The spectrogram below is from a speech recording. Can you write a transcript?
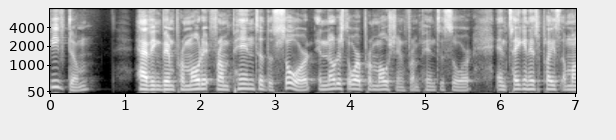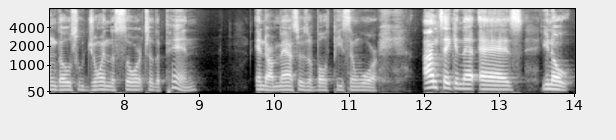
fiefdom, having been promoted from pen to the sword, and notice the word promotion from pen to sword, and taken his place among those who join the sword to the pen and are masters of both peace and war. I'm taking that as, you know,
